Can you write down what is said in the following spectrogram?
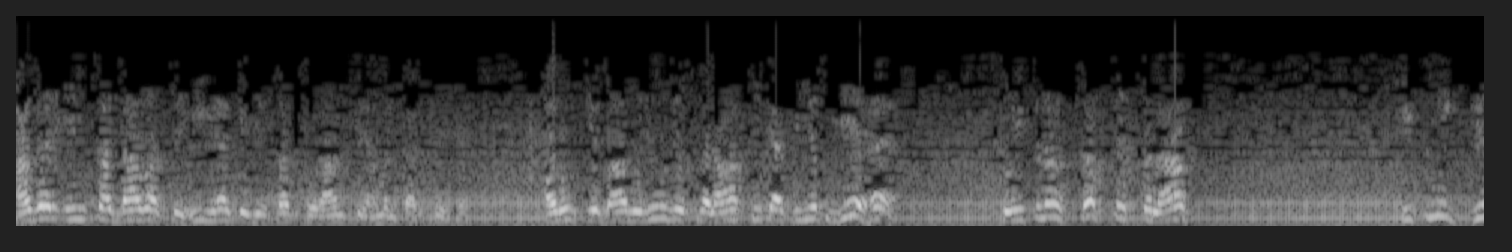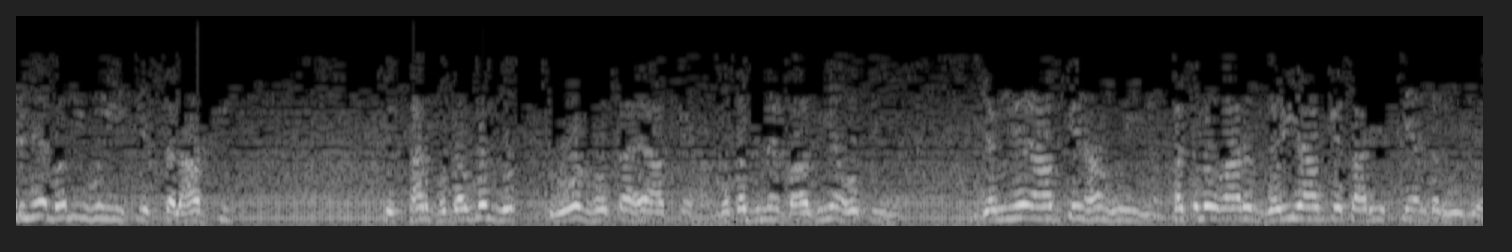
اگر ان کا دعویٰ صحیح ہے کہ یہ سب قرآن سے عمل کرتے ہیں اور اس کے باوجود اختلاف کی کیفیت یہ ہے تو اتنا سخت اختلاف، اتنی گرہیں بنی ہوئی اس اختلاف کی کہ سر مدول روز ہوتا ہے آپ کے یہاں مقدمے بازیاں ہوتی ہیں، جنگیں آپ کے یہاں ہوئی ہیں، قتل و غارت گئی آپ کے تاریخ کے اندر ہوئی ہے،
